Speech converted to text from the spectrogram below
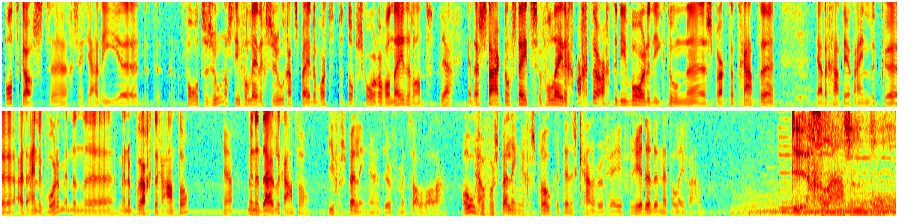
podcast eh, gezegd, ja, die, eh, volgend seizoen, als hij een volledig seizoen gaat spelen, wordt de topscorer van Nederland. Ja. Ja, daar sta ik nog steeds volledig achter, achter die woorden die ik toen eh, sprak. Dat gaat, eh, ja, dat gaat hij uiteindelijk, eh, uiteindelijk worden met een, eh, met een prachtig aantal. Ja. Met een duidelijk aantal. Die voorspellingen durven we met z'n allen wel aan. Over Ja. voorspellingen gesproken. Dennis Kranenburg refereerde er net al even aan. De glazen bol.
